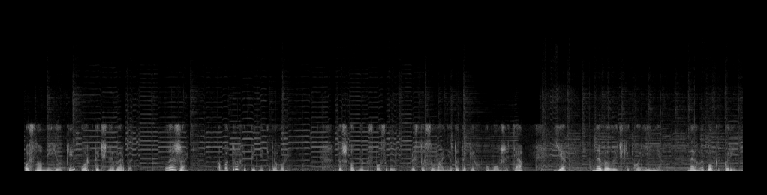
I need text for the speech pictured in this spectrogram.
Основні гілки у арктичної верби лежать або трохи підняті догори. Тож одним із способів пристосування до таких умов життя є невеличке коріння, неглибоке коріння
